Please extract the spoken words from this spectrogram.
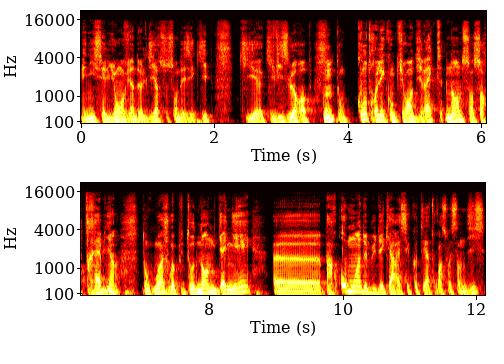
Mais Nice et Lyon, on vient de le dire, ce sont des équipes qui, euh, qui visent l'Europe. Mm. Donc, contre les concurrents directs, Nantes s'en sort très bien. Donc, moi, je vois plutôt Nantes gagner euh, par au moins deux buts d'écart et c'est coté à 3,70.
